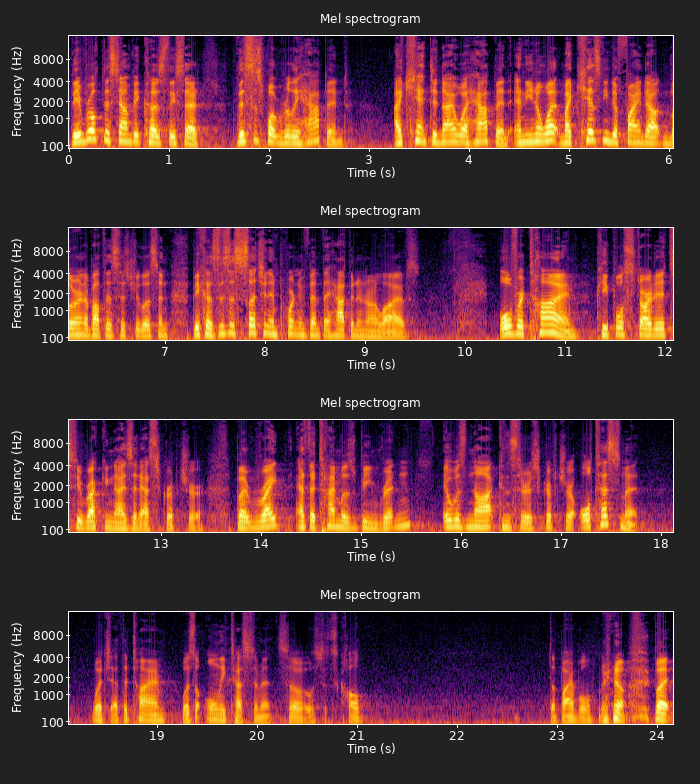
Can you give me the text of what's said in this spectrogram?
They wrote this down because they said, this is what really happened. I can't deny what happened. And you know what? My kids need to find out, learn about this history lesson because this is such an important event that happened in our lives. Over time, people started to recognize it as scripture. But right at the time it was being written, it was not considered scripture. Old Testament, which at the time was the only testament, so it was just called the Bible, you know. But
